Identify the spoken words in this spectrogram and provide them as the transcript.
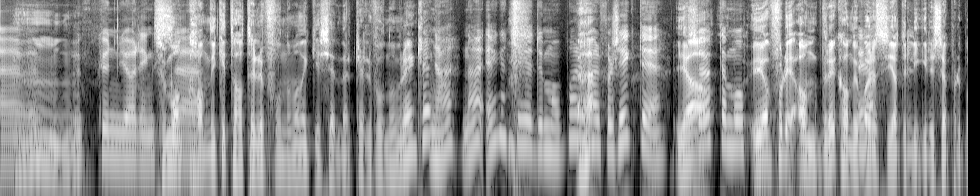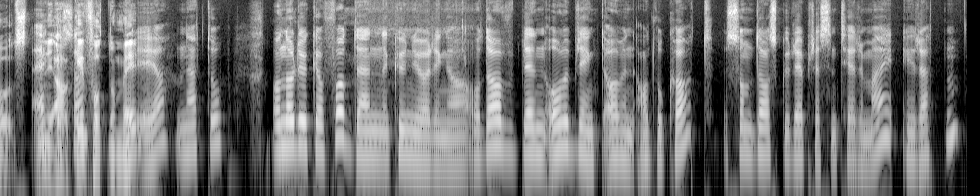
kunngjørings... Mm. Så man kan ikke ta telefon når man ikke kjenner telefonnummeret, egentlig? Nei, nei, egentlig, du må bare være forsiktig. Ja, Søk dem opp. ja, for de andre kan jo bare Ja. si at det ligger i søppelposten. Jeg har ikke fått noe mer. Ja, nettopp. Og når du ikke har fått den kunngjøringa, og da ble den overbringt av en advokat, som da skulle representere meg i retten,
